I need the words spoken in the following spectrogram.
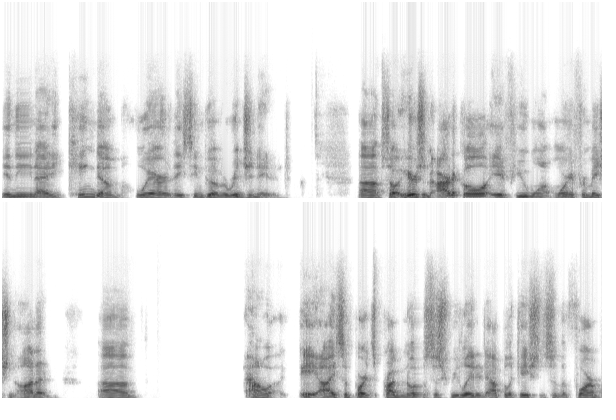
in the United Kingdom where they seem to have originated. Uh, so here's an article if you want more information on it. How AI supports prognosis related applications in the form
